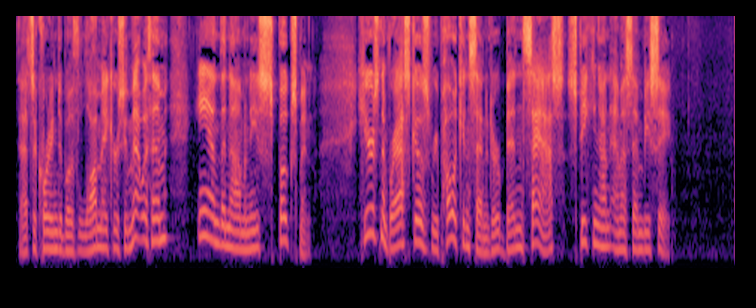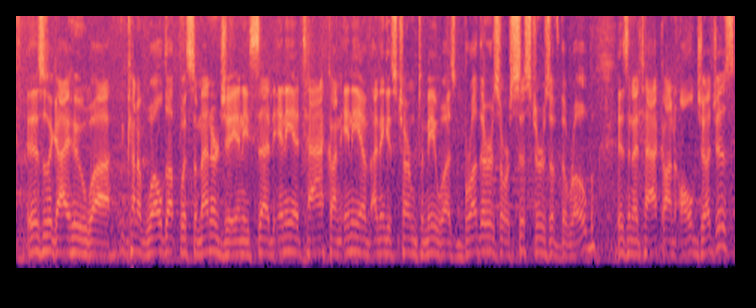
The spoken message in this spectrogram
That's according to both lawmakers who met with him and the nominee's spokesman. Here's Nebraska's Republican Senator Ben Sasse speaking on MSNBC. This is a guy who uh, kind of welled up with some energy, and he said any attack on any of, I think his term to me was brothers or sisters of the robe, is an attack on all judges,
